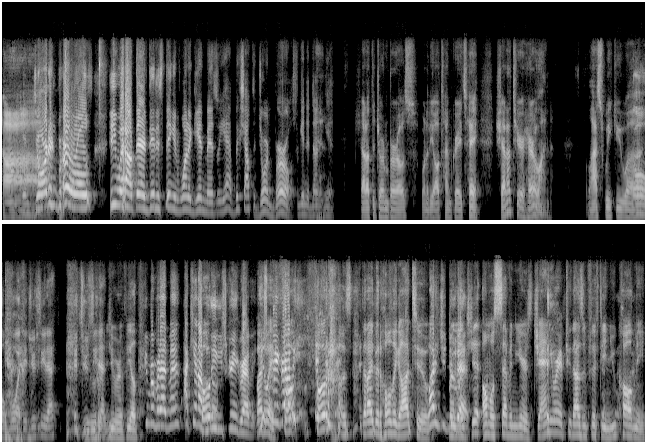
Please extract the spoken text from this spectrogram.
Ah, And Jordan Burroughs, he went out there and did his thing and won again, man. So yeah, big shout out to Jordan Burroughs for getting it done Yeah. again. Shout out to Jordan Burroughs, one of the all time greats. Hey, shout out to your hairline. Last week you uh, oh boy, did you see that? Did you, see that? you revealed You remember that, man? I cannot Photo- believe you screen grabbed me. by you the way screen grabbed pho- photos that I've been holding on to Why did you do that? legit almost seven years. January of 2015, you called me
